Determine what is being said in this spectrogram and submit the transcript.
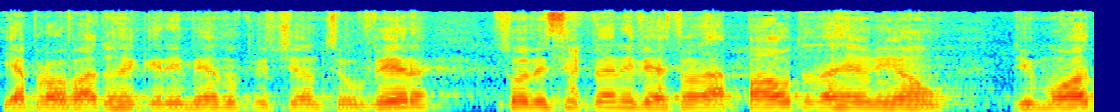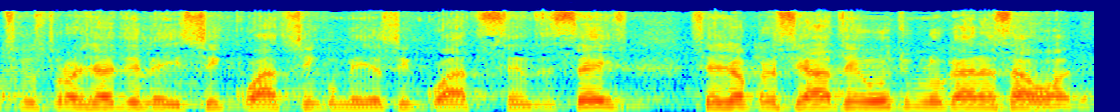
e aprovado o requerimento do Cristiano Silveira, solicitando inversão da pauta da reunião, de modo que os projetos de lei 5456 e 5406 sejam apreciados em último lugar nessa ordem.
